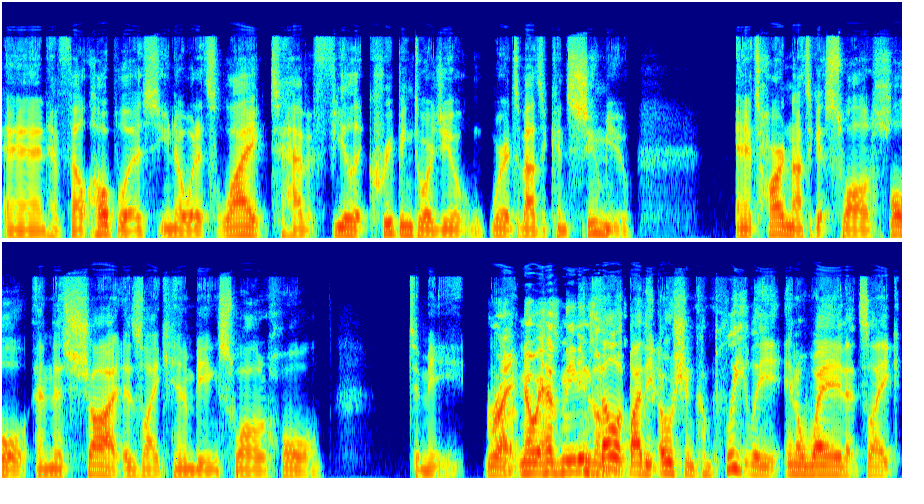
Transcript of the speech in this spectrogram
and have felt hopeless you know what it's like to have it feel it creeping towards you where it's about to consume you. And it's hard not to get swallowed whole. And this shot is like him being swallowed whole to me right no it has meanings enveloped on by the ocean completely in a way that's like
